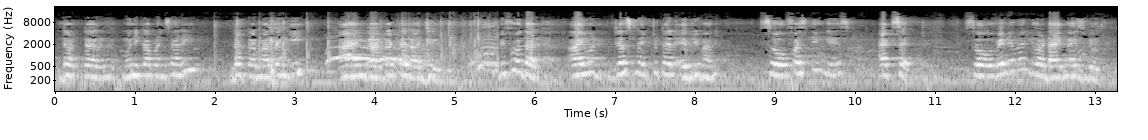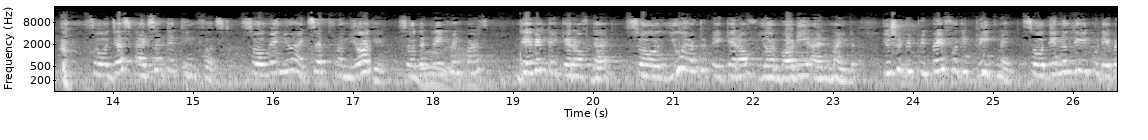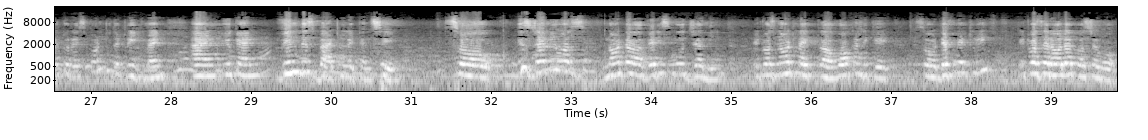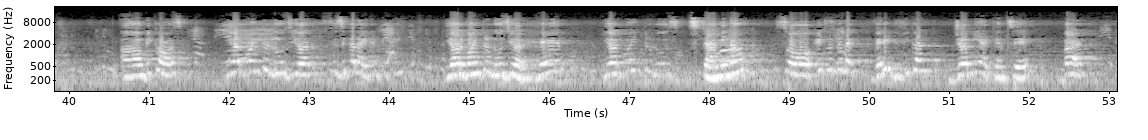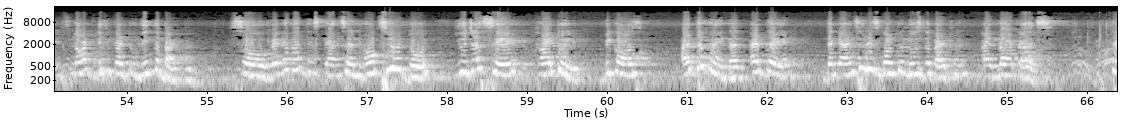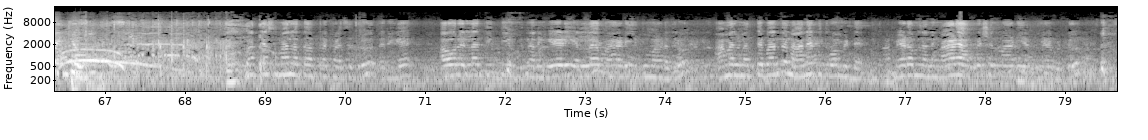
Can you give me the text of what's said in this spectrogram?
Dr. Monika Pansari, Dr. Matangi and uh, Dr. Rajiv. Before that, I would just like to tell everyone, so first thing is accept. So whenever you are diagnosed with, so just accept the thing first. So when you accept from your so the oh, treatment parts, they will take care of that. So you have to take care of your body and mind. You should be prepared for the treatment. So then only you could able to respond to the treatment and you can win this battle, I can say. So this journey was not a very smooth journey. It was not like a walk on the cake. So definitely it was a roller coaster walk. Uh, because you are going to lose your physical identity, you are going to lose your hair, you are going to lose stamina. So it will be like very difficult journey I can say, but it's not difficult to win the battle. So whenever this cancer knocks your door, you just say hi to it because at the final, at the end, the cancer is going to lose the battle and not us. Thank you. ಕಳಿಸಿದ್ರು. ನನಗೆ ಅವರೆಲ್ಲ ತಿದ್ದಿ ನನಗೆ ಹೇಳಿ ಎಲ್ಲ ಮಾಡಿ ಇದು ಮಾಡಿದ್ರು. ಆಮೇಲೆ ಮತ್ತೆ ಬಂದು ನಾನೇ ಕುತ್ಕೊಂಡ್ಬಿಟ್ಟೆ. ಮೇಡಮ್ ನನಗೆ ನಾಳೆ ಆಪರೇಷನ್ ಮಾಡಿ ಅಂತ ಹೇಳ್ಬಿಟ್ಟು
